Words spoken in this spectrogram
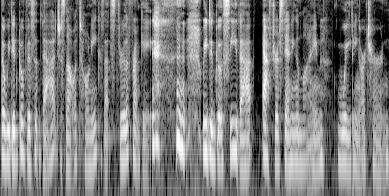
though we did go visit that just not with tony because that's through the front gate. We did go see that after standing in line waiting our turn.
